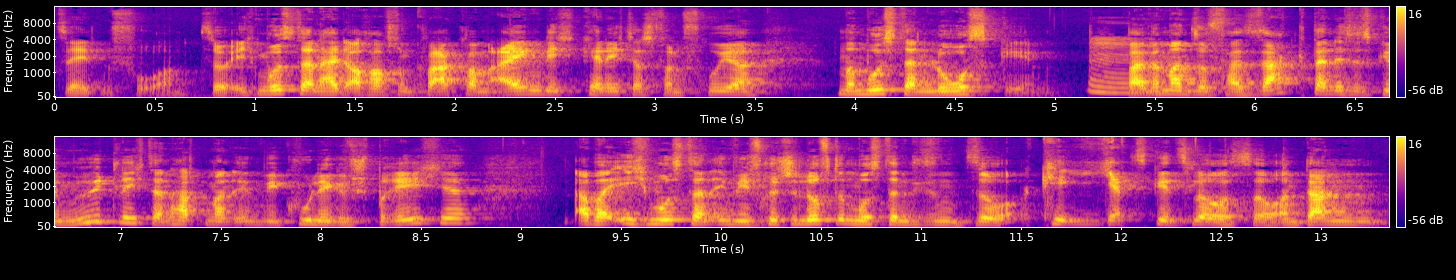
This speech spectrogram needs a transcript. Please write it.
selten vor. So, ich muss dann halt auch auf den Quark kommen. Eigentlich kenne ich das von früher. Man muss dann losgehen. Mhm. Weil wenn man so versackt, dann ist es gemütlich, dann hat man irgendwie coole Gespräche aber ich muss dann irgendwie frische Luft und muss dann diesen so, okay, jetzt geht's los. So. Und dann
